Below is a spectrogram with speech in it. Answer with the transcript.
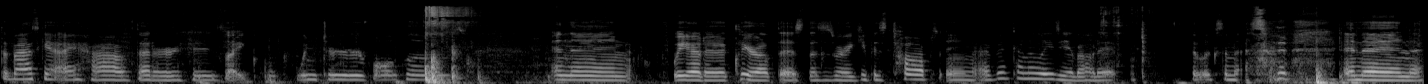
The basket I have that are his like winter fall clothes. And then we gotta clear out this. This is where I keep his tops and I've been kind of lazy about it. It looks a mess. and then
